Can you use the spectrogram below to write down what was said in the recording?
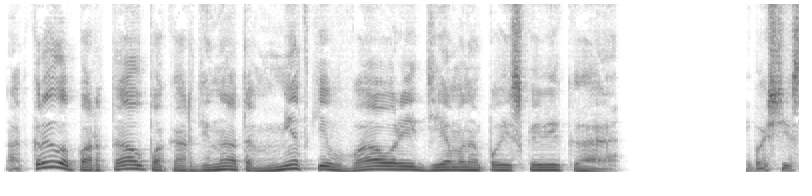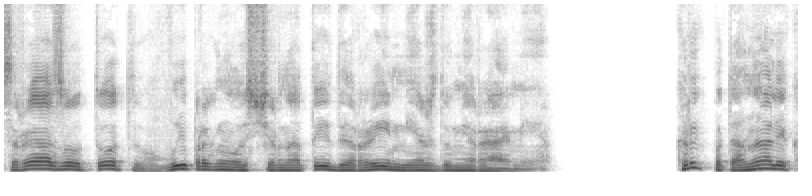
открыла портал по координатам метки в ауре демона-поисковика. И почти сразу тот выпрыгнул из черноты дыры между мирами. Крык-патаналик,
